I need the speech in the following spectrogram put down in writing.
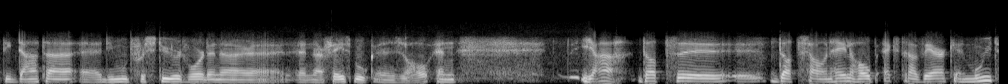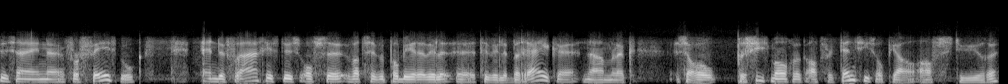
die data uh, die moet verstuurd worden naar, naar Facebook en zo. En ja, dat, uh, dat zou een hele hoop extra werk en moeite zijn voor Facebook. En de vraag is dus of ze wat ze proberen willen, te willen bereiken, namelijk zo precies mogelijk advertenties op jou afsturen,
